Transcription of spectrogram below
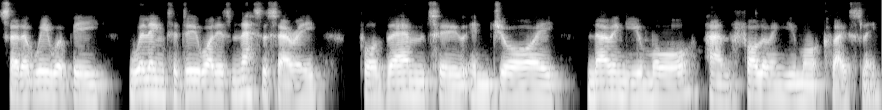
so that we would be willing to do what is necessary for them to enjoy knowing you more and following you more closely.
